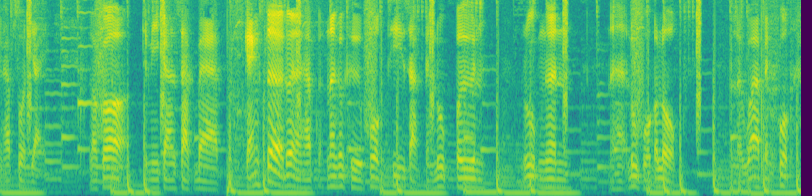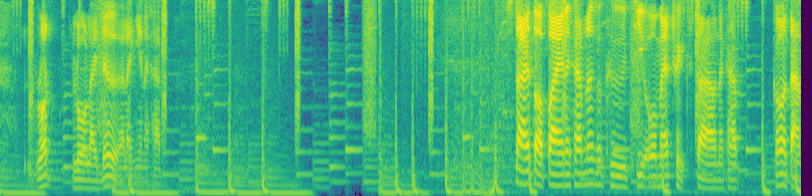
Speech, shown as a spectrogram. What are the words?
นะครับส่วนใหญ่ แล้วก็จะมีการสักแบบ ก๊งสเตอร์ด้วยนะครับ นั่นก็คือพวกที่สักเป็นรูปปืน รูปเงินนะฮะรูปหัวกะโหลก หรือว่าเป็นพวกรถโรลไลเดอร์อะไรเงี้ยนะครับสไตล์ต่อไปนะครับนั่นก็คือ geometric style นะครับ ก็ตาม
